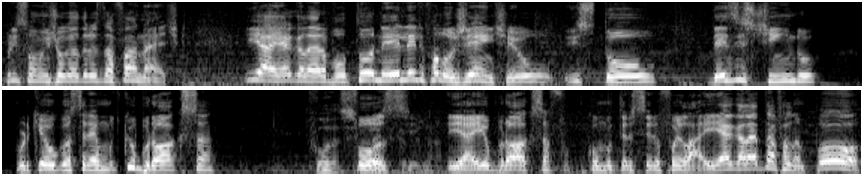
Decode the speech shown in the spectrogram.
principalmente jogadores da Fnatic. E aí a galera votou nele e ele falou, gente, eu estou desistindo, porque eu gostaria muito que o Broxa Fosse. fosse. E aí o Broxa, como terceiro, foi lá. E a galera tá falando, pô,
